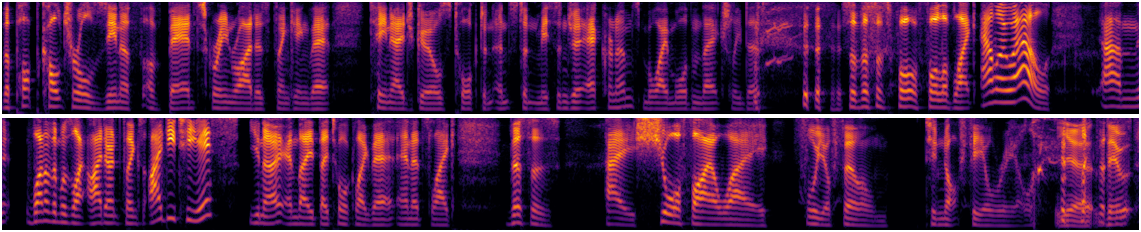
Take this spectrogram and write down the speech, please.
the pop cultural zenith of bad screenwriters thinking that teenage girls talked in instant messenger acronyms way more than they actually did. so this is full full of like LOL. Um, one of them was like I don't think so. IDTS, you know, and they they talk like that, and it's like this is a surefire way for your film to not feel real. Yeah, this there-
